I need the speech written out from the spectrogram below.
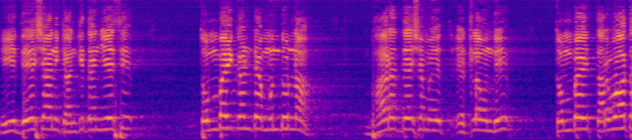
ఈ దేశానికి అంకితం చేసి తొంభై కంటే ముందున్న భారతదేశం ఎట్లా ఉంది? తొంభై తర్వాత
